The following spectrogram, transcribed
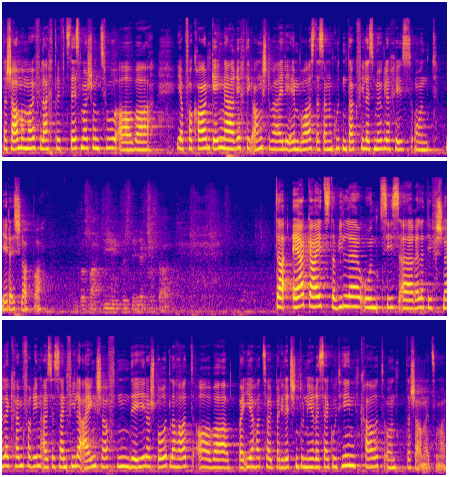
da schauen wir mal, vielleicht trifft es das mal schon zu. Aber ich habe vor keinem Gegner richtig Angst, weil ich eben weiß, dass an einem guten Tag vieles möglich ist und jeder ist schlagbar. Der Ehrgeiz, der Wille und sie ist eine relativ schnelle Kämpferin. Also es sind viele Eigenschaften, die jeder Sportler hat, aber bei ihr hat es halt bei den letzten Turnieren sehr gut hingehaut und da schauen wir jetzt mal.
